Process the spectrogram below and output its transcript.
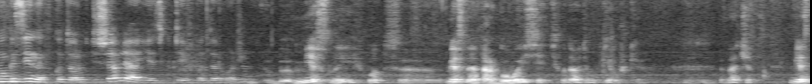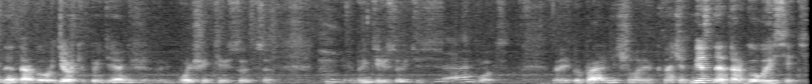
магазины, в которых дешевле, а есть где их подороже. местный, вот, э, местная торговая сеть, вот давайте мы к девушке. Значит, местная торговая, девушки, по идее, они же больше интересуются. Вы интересуетесь? Да. Вот. Вы правильный человек. Значит, местная торговая сеть,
